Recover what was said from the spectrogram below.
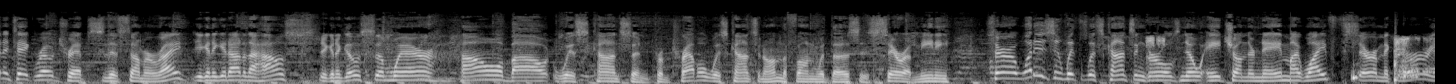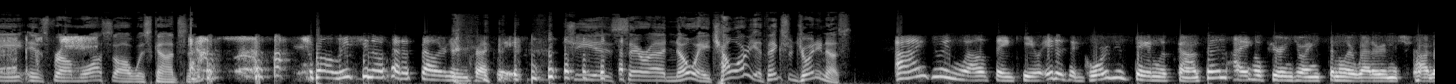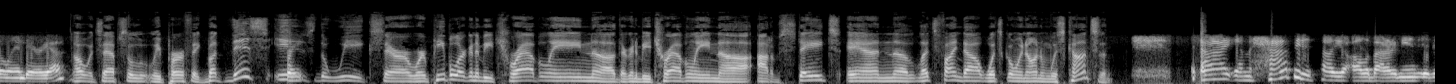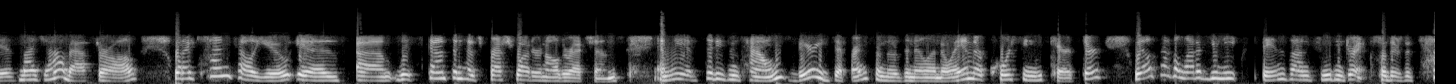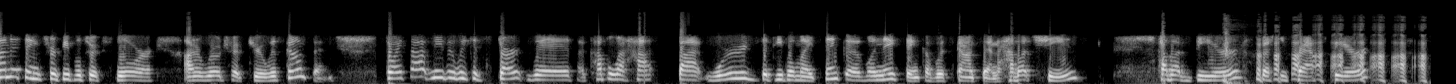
going to take road trips this summer, right? You're going to get out of the house. You're going to go somewhere. How about Wisconsin? From Travel Wisconsin on the phone with us is Sara Meaney. Sara, what is it with Wisconsin girls, no H on their name? My wife, Sara McMurray, is from Wausau, Wisconsin. well, at least she knows how to spell her name correctly. she is Sara No H. How are you? Thanks for joining us. I'm doing well, thank you. It is a gorgeous day in Wisconsin. I hope you're enjoying similar weather in the Chicagoland area. Oh, it's absolutely perfect. But this is Great. the week, Sara, where people are going to be traveling. Uh, they're going to be traveling uh, out of state, and uh, let's find out what's going on in Wisconsin. I am happy to tell you all about it. I mean, it is my job after all. What I can tell you is um, Wisconsin has fresh water in all directions, and we have cities and towns very different from those in Illinois, and they're coursing with character. We also have a lot of unique spins on food and drink. So there's a ton of things for people to explore on a road trip through Wisconsin. So I thought maybe we could start with a couple of hot spot words that people might think of when they think of Wisconsin. How about cheese? How about beer, especially craft beer?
